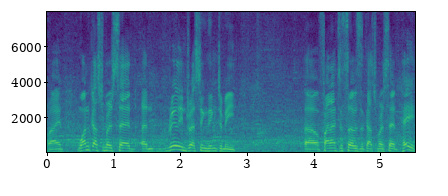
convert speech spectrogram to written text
right? One customer said a really interesting thing to me. A financial services customer said, hey,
